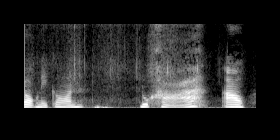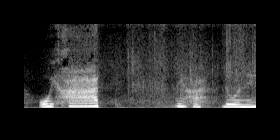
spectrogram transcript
ดอกนี้ก่อน ดูขา เอาโอ้ยขาด นี่ค่ะ ดูอันนี้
